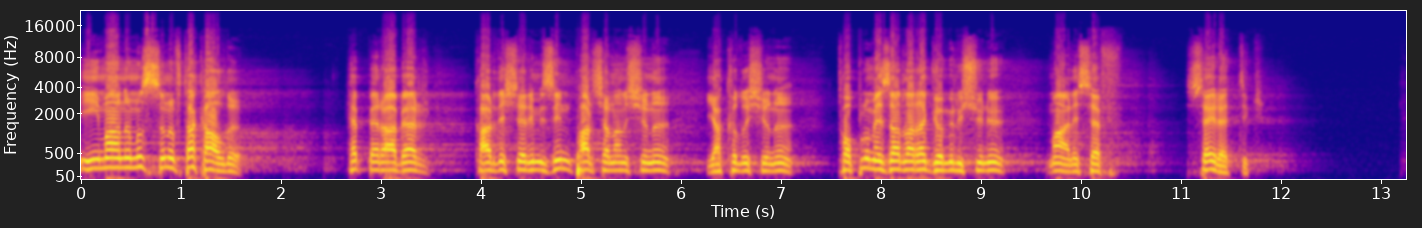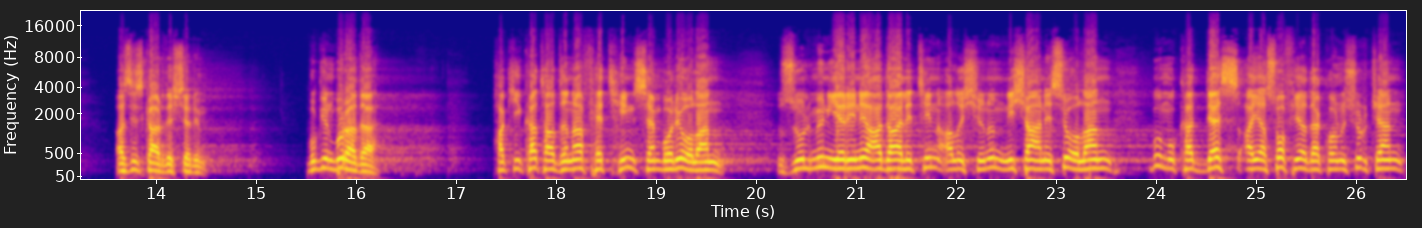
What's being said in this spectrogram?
imanımız sınıfta kaldı. Hep beraber kardeşlerimizin parçalanışını, yakılışını, toplu mezarlara gömülüşünü maalesef seyrettik. Aziz kardeşlerim, bugün burada hakikat adına fethin sembolü olan, zulmün yerini adaletin alışının nişanesi olan bu mukaddes Ayasofya'da konuşurken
